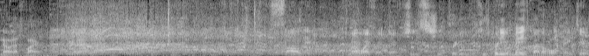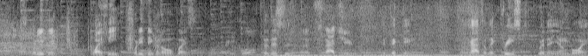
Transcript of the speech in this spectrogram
No, that's fire. That. Solid. That's my wife right there. She's she's pretty she's pretty amazed by the whole thing too. What do you think, wifey? What do you think of the whole place? Pretty cool. So this is a statue depicting a Catholic priest with a young boy.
